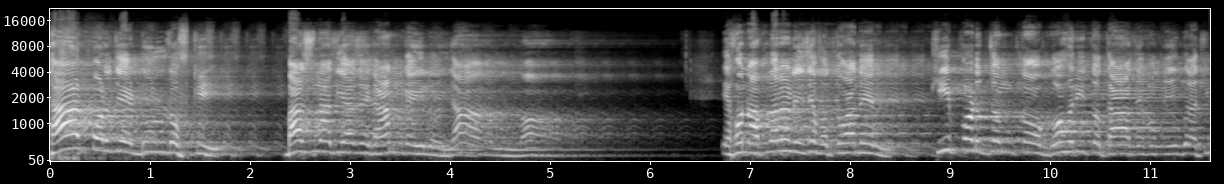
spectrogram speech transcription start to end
তারপর যে ডুল ডফকি বাজনা দিয়া যে গান গাইল এখন আপনারা নিজে ফতোয়া দেন, কি পর্যন্ত গহরিত কাজ এবং এইগুলা কি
